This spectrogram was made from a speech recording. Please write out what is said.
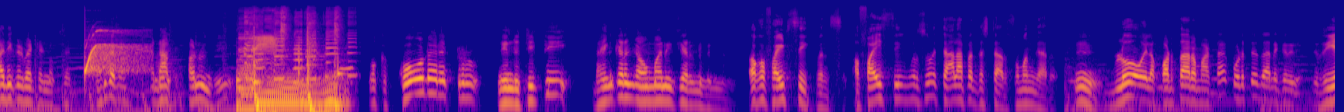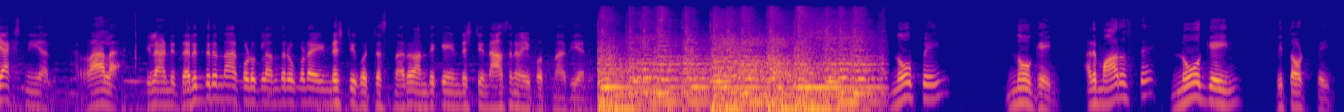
అది ఇక్కడ పెట్టండి ఒకసారి. నాకు పని ఉంది ఒక కో డైరెక్టర్ నిన్ను తిట్టి భయంకరంగా అవమానించారని విన్నాను. ఒక ఫైట్ సీక్వెన్స్. ఆ ఫైట్ సీక్వెన్స్లో చాలా పెద్ద స్టార్ సుమన్ గారు. బ్లో ఇలా కొడతారన్నమాట. కొడితే దానికి రియాక్షన్ ఇవ్వాలి రాలా. ఇలాంటి దరిద్ర నా కొడుకులందరూ కూడా ఇండస్ట్రీకి వచ్చేస్తున్నారు. అందుకే ఇండస్ట్రీ నాశనం అయిపోతున్నది అని. No pain no gain. అది మారుస్తే నో గెయిన్ వితౌట్ పెయిన్.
